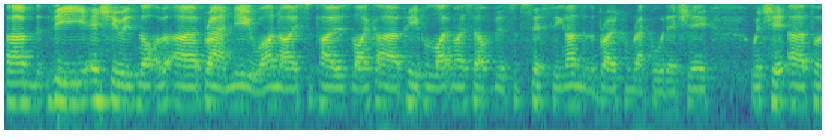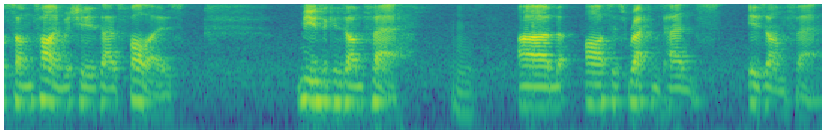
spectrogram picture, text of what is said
Um, the issue is not a, a, brand new one. I suppose, like uh, people like myself have been subsisting under the broken record issue, which it, uh, for some time, which is as follows: music is unfair. Mm. Um, artist recompense is unfair.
